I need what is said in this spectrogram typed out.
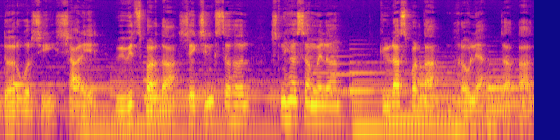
दरवर्षी शाळेत विविध स्पर्धा शैक्षणिक सहल स्नेहसंमेलन क्रीडा स्पर्धा भरवल्या जातात.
